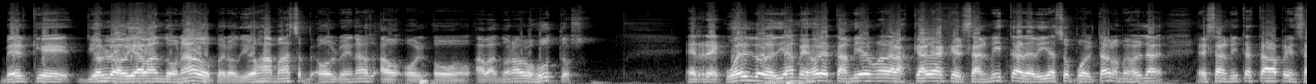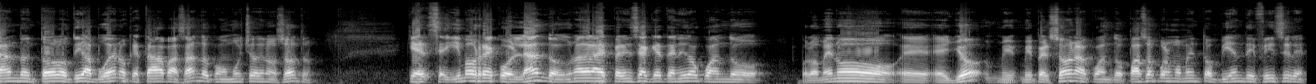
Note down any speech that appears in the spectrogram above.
ver que Dios lo había abandonado, pero Dios jamás abandona a los justos. El recuerdo de días mejores también es una de las cargas que el salmista debía soportar. A lo mejor el salmista estaba pensando en todos los días buenos que estaba pasando, como muchos de nosotros. Que seguimos recordando una de las experiencias que he tenido cuando, por lo menos eh, eh, yo, mi, mi persona, cuando paso por momentos bien difíciles,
